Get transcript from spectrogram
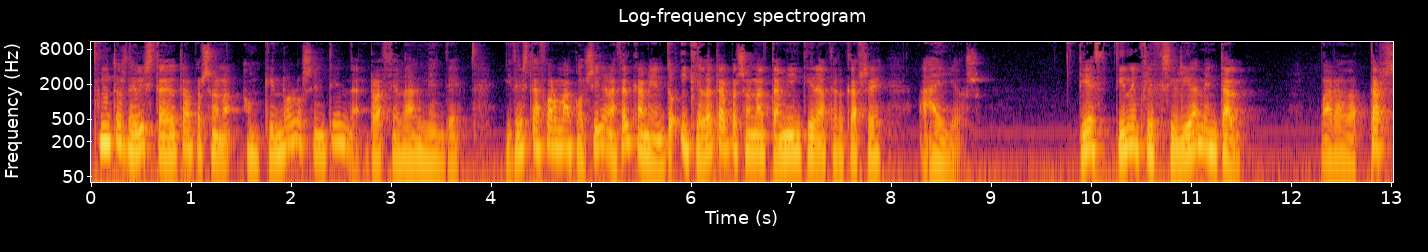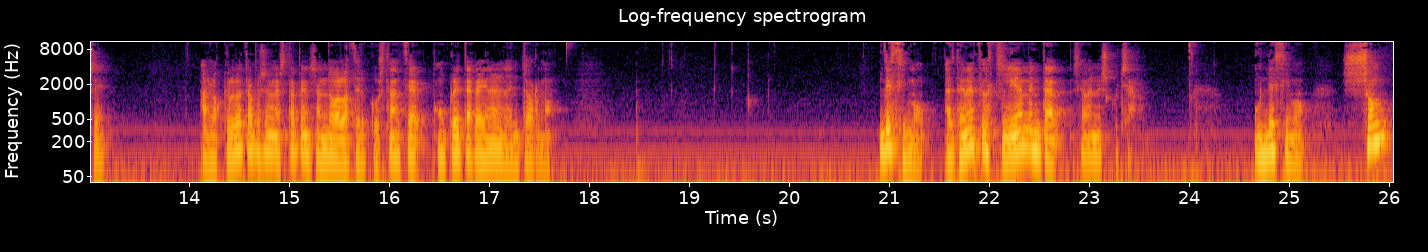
puntos de vista de otra persona, aunque no los entiendan racionalmente. Y de esta forma consiguen acercamiento y que la otra persona también quiera acercarse a ellos. 10. Tienen flexibilidad mental para adaptarse a lo que la otra persona está pensando o a la circunstancia concreta que hay en el entorno. Décimo, al tener flexibilidad mental, se van a escuchar. Un décimo, son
